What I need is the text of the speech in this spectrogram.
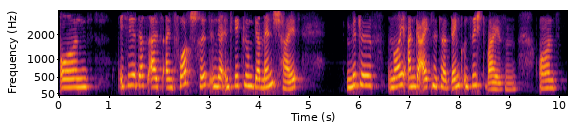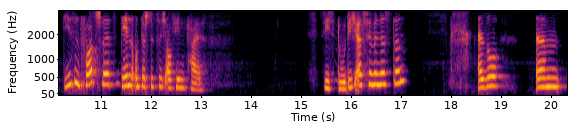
Und ich sehe das als ein Fortschritt in der Entwicklung der Menschheit mittels neu angeeigneter Denk- und Sichtweisen. Und diesen Fortschritt, den unterstütze ich auf jeden Fall. Siehst du dich als Feministin? Also, ähm,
